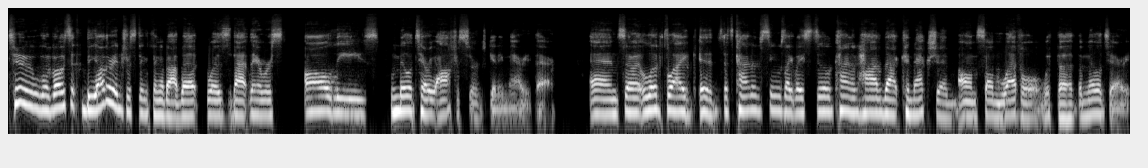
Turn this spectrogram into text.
two, the most the other interesting thing about that was that there were all these military officers getting married there. And so it looked like it, it kind of seems like they still kind of have that connection on some level with the, the military.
